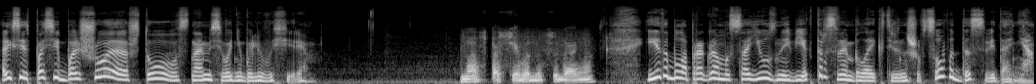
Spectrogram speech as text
Алексей, спасибо большое, что с нами сегодня были в эфире. Да, спасибо, до свидания. И это была программа «Союзный вектор». С вами была Екатерина Шевцова. До свидания.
